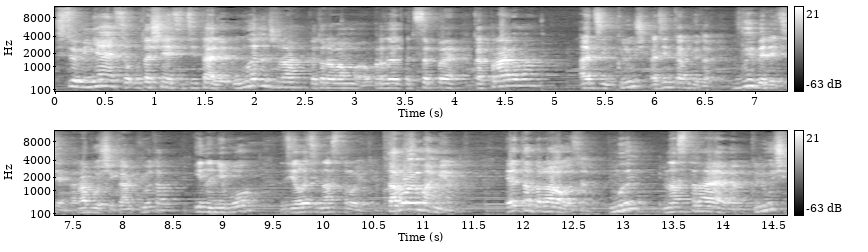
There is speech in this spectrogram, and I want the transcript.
Все меняется, уточняйте детали у менеджера, который вам продает ЭЦП. Как правило, один ключ, один компьютер. Выберите рабочий компьютер и на него делайте настройки. Второй момент – это браузер. Мы настраиваем ключ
